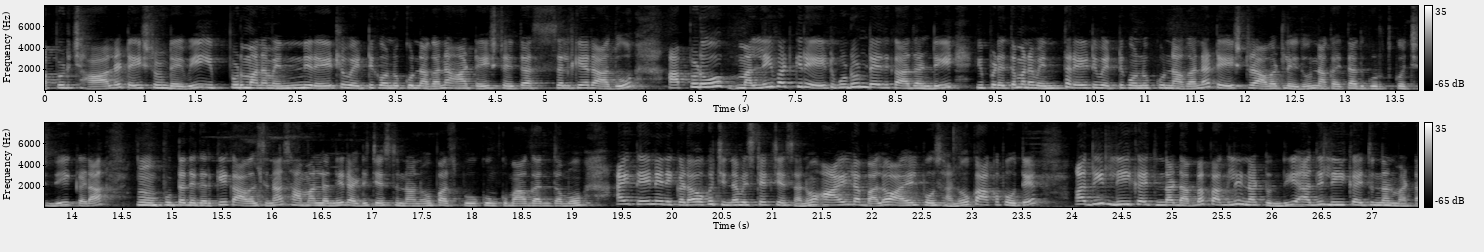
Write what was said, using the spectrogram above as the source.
అప్పుడు చాలా టేస్ట్ ఉండేవి. ఇప్పుడు మనం ఎన్ని రేట్లు పెట్టి కొనుక్కున్నా కానీ ఆ టేస్ట్ అయితే అస్సలకే రాదు. అప్పుడు మళ్ళీ వాటికి రేటు కూడా ఉండేది కాదండి. ఇప్పుడైతే మనం ఎంత రేటు పెట్టి కొనుక్కున్నా కానీ టేస్ట్ రావట్లేదు. నాకైతే అది గుర్తుకొచ్చింది ఇక్కడ. పుట్ట దగ్గరికి కావాల్సిన సామాన్లన్నీ రెడీ చేస్తున్నాను. పసుపు కుంకుమ గంధము అయితే నేను ఇక్కడ ఒక చిన్న మిస్టేక్ చేశాను. ఆయిల్ డబ్బాలో ఆయిల్ పోసాను. కాకపోతే అది లీక్ అవుతుంది ఆ డబ్బా పగిలినట్టుంది. అది లీక్ అవుతుంది అనమాట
